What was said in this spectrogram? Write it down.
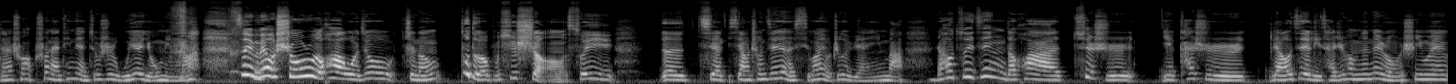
但说说难听点就是无业游民嘛。所以没有收入的话，我就只能不得不去省。所以，呃，养养成节俭的习惯有这个原因吧。然后最近的话，确实也开始了解理财这方面的内容，是因为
